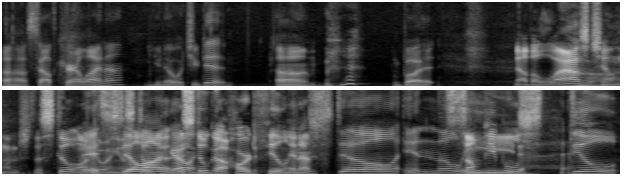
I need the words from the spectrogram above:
Uh, South Carolina, you know what you did. Um, but Now the last challenge, that's still ongoing. It's still got, ongoing. It's still got hard feelings. and I'm still in the lead. Some people still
